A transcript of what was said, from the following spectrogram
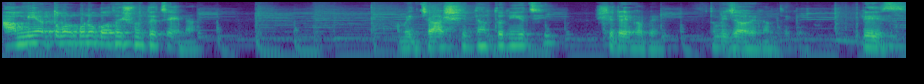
আমি আর তোমার কোনো কথাই শুনতে চাই না। আমি যা সিদ্ধান্ত নিয়েছি সেটাই হবে। তুমি যাও এখান থেকে। প্লিজ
